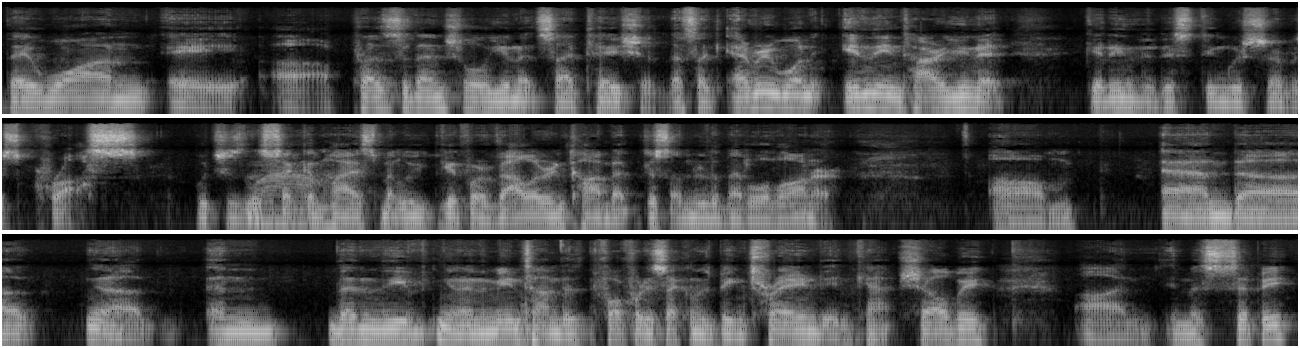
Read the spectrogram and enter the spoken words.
they won a uh, presidential unit citation. That's like everyone in the entire unit getting the Distinguished Service Cross, which is the Wow. second highest medal you can get for valor in combat, just under the Medal of Honor Um, and uh, you know, and then the you know in the meantime, the 442nd was being trained in Camp Shelby uh, in Mississippi,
